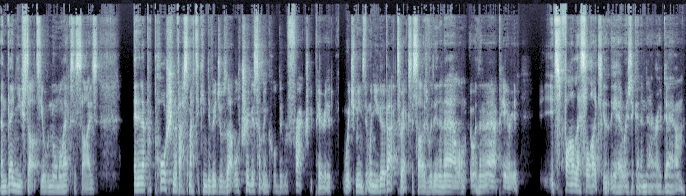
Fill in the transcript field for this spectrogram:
and then you start to your normal exercise. And in a proportion of asthmatic individuals, that will trigger something called the refractory period, which means that when you go back to exercise within an hour, within an hour period, it's far less likely that the airways are going to narrow down.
